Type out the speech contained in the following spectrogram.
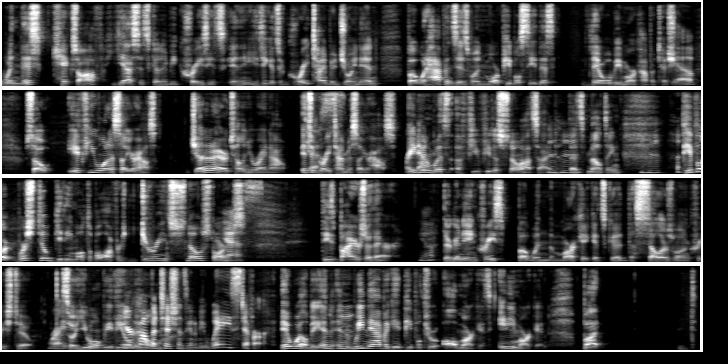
when this kicks off, yes, it's going to be crazy. It's and you think it's a great time to join in. But what happens is when more people see this, there will be more competition. Yep. So if you want to sell your house, Jen and I are telling you right now, it's a great time to sell your house. Right Even now. Mm-hmm. with a few feet of snow outside that's melting, people are we're still getting multiple offers during snowstorms. yes These buyers are there. Yep. They're going to increase, but when the market gets good, the sellers will increase too. Right. So you won't be the your only home. competition is going to be way stiffer It will be. And, Mm-hmm. and we navigate people through all markets, any market. But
